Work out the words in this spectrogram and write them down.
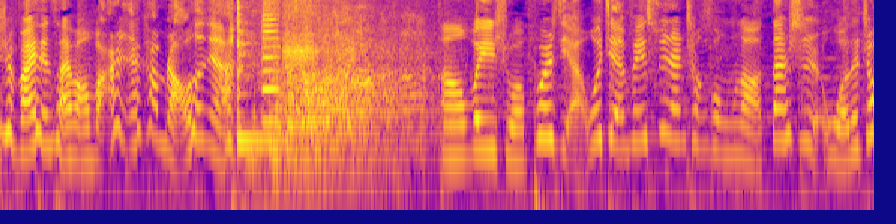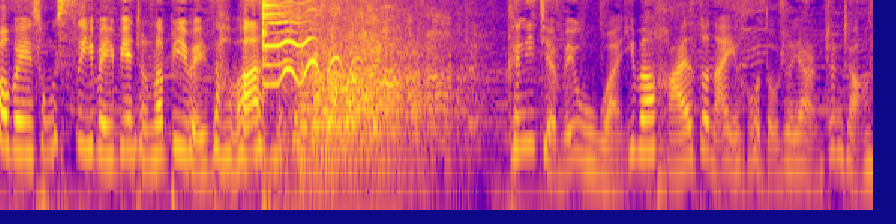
是白天采访，晚上你还看不着他呢。”嗯，薇说：“波儿姐，我减肥虽然成功了，但是我的罩杯从 C 杯变成了 B 杯，咋办？跟你减肥无关，一般孩子断奶以后都这样，正常。”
